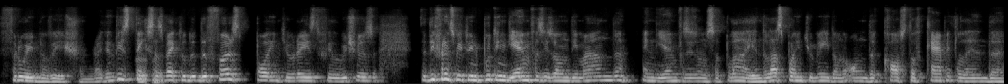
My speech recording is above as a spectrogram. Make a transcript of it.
through innovation, right? And this takes us mm-hmm. back to the, the first point you raised, Phil, which was the difference between putting the emphasis on demand and the emphasis on supply. And the last point you made on, on the cost of capital and the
